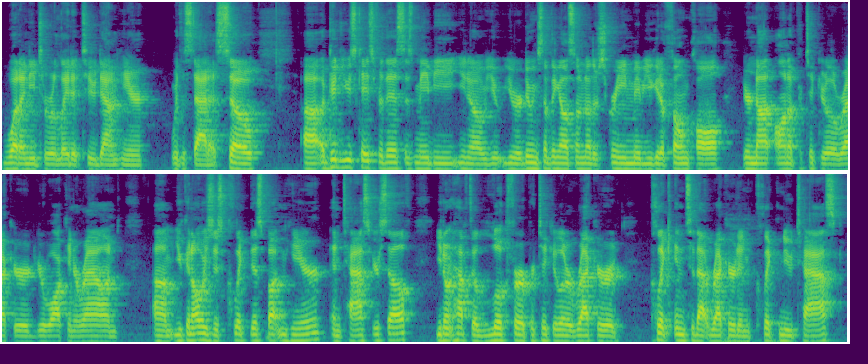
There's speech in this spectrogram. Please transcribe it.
what I need to relate it to down here with the status. So uh, a good use case for this is maybe you know you, you're doing something else on another screen. Maybe you get a phone call. You're not on a particular record. You're walking around. Um, you can always just click this button here and task yourself. You don't have to look for a particular record, click into that record, and click new task.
